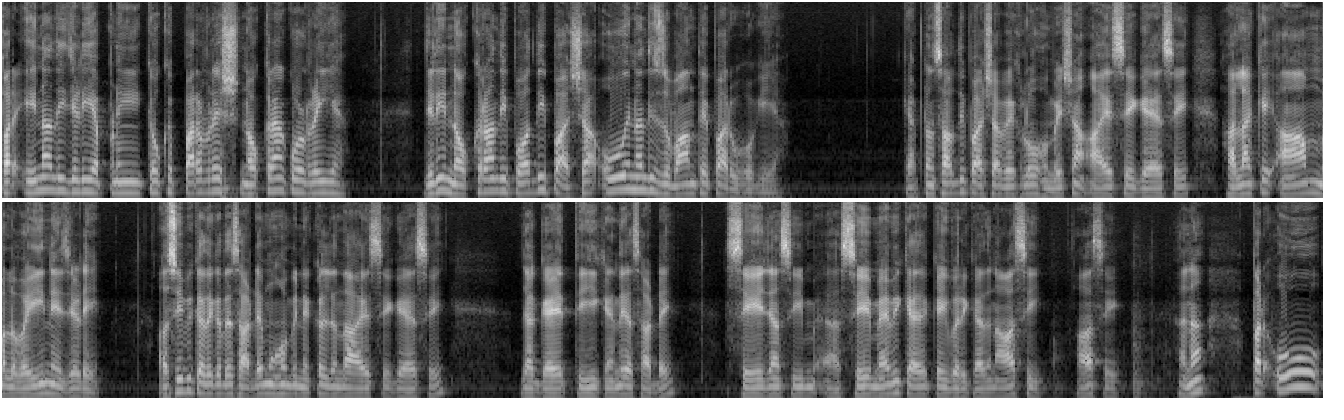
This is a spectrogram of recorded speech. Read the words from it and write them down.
ਪਰ ਇਹਨਾਂ ਦੀ ਜਿਹੜੀ ਆਪਣੀ, ਕਿਉਂਕਿ ਪਰਵਰਿਸ਼ ਨੌਕਰਾਂ ਕੋਲ ਰਹੀ ਹੈ, ਜਿਹੜੀ ਨੌਕਰਾਂ ਦੀ ਪੌਦੀ ਭਾਸ਼ਾ, ਉਹ ਇਹਨਾਂ ਦੀ ਜ਼ੁਬਾਨ ਤੇ ਭਾਰੂ ਹੋ ਗਈ ਆ ਕੈਪਟਨ ਸਾਹਿਬ ਦੀ ਭਾਸ਼ਾ ਵੇਖ ਲਓ, ਹਮੇਸ਼ਾ ਆਏ ਸੇ, ਗਏ ਸੇ। ਹਾਲਾਂਕਿ ਆਮ ਮਲਵਈ ਨੇ ਜਿਹੜੇ, ਅਸੀਂ ਵੀ ਕਦੇ-ਕਦੇ ਸਾਡੇ ਮੂੰਹੋਂ ਵੀ ਨਿਕਲ ਜਾਂਦਾ ਆਏ ਸੇ, ਗਏ ਸੇ ਜਾਂ ਗਏ ਤੀ ਕਹਿੰਦੇ ਆ ਸਾਡੇ। ਸੇ ਜਾਂ ਸੀ ਸੇ ਮੈਂ ਵੀ ਕਹਿ- ਕਈ ਵਾਰੀ ਕਹਿ ਦਿੰਦਾ ਆ ਸੀ ਆ ਸੇ ਹੈਨਾ? ਪਰ ਉਹ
